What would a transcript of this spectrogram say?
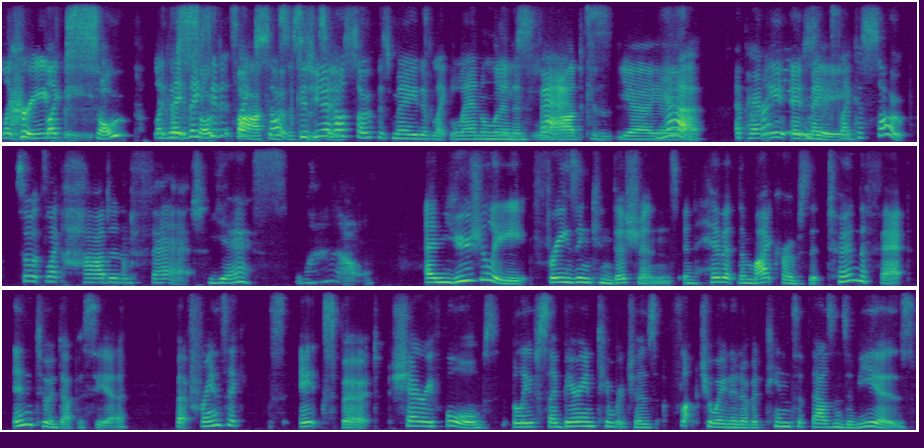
like like soap. Like they, they soap said it's like soap because you know how soap is made of like lanolin Yeast, and fat. can- yeah, yeah, yeah, yeah. apparently it makes like a soap. So it's like hardened fat. Yes. Wow. And usually, freezing conditions inhibit the microbes that turn the fat into adipocere. But expert Shari Forbes believes Siberian temperatures fluctuated over tens of thousands of years,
